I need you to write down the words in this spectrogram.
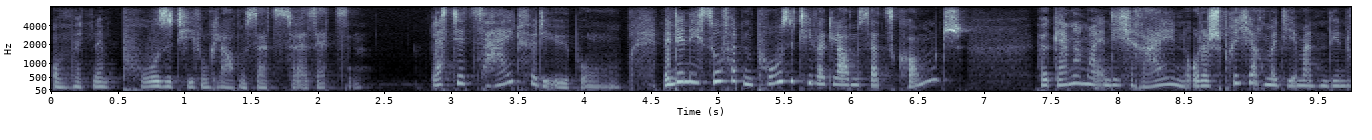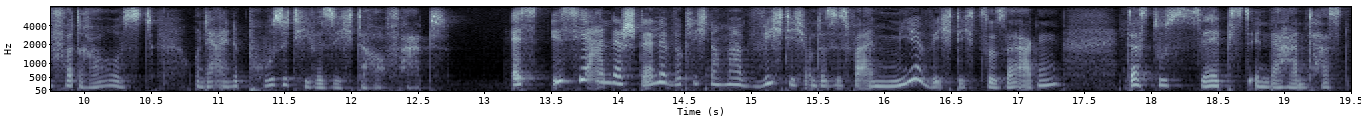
und mit einem positiven Glaubenssatz zu ersetzen. Lass dir Zeit für die Übungen. Wenn dir nicht sofort ein positiver Glaubenssatz kommt, Hör gerne mal in dich rein oder sprich auch mit jemandem, den du vertraust und der eine positive Sicht darauf hat. Es ist hier an der Stelle wirklich nochmal wichtig und das ist vor allem mir wichtig zu sagen, dass du selbst in der Hand hast,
